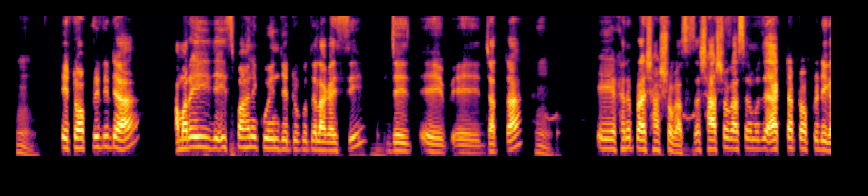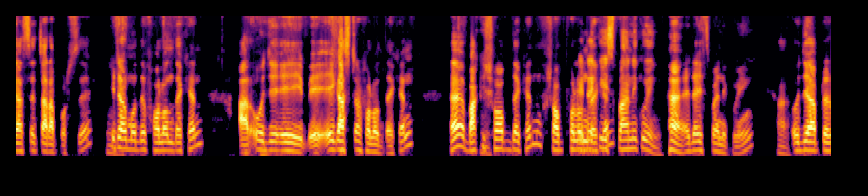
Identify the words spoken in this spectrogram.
হুম। এই টপ রেডিটা আমার এই যে ইস্পাহানি কুইন যেটুকুতে লাগাইছি যে জাতটা হুম। এখানে প্রায় সাতশো গাছ আছে। সাতশো গাছের মধ্যে একটা টপ রেডি গাছে চারা পড়ছে। এটার মধ্যে ফলন দেখেন আর ওই যে এই এই গাছটার ফলন দেখেন হ্যাঁ বাকি সব দেখেন সব ফলন দেখেন কুইং হ্যাঁ এটা স্পাইনি কুইং হ্যাঁ। ওই যে আপনার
